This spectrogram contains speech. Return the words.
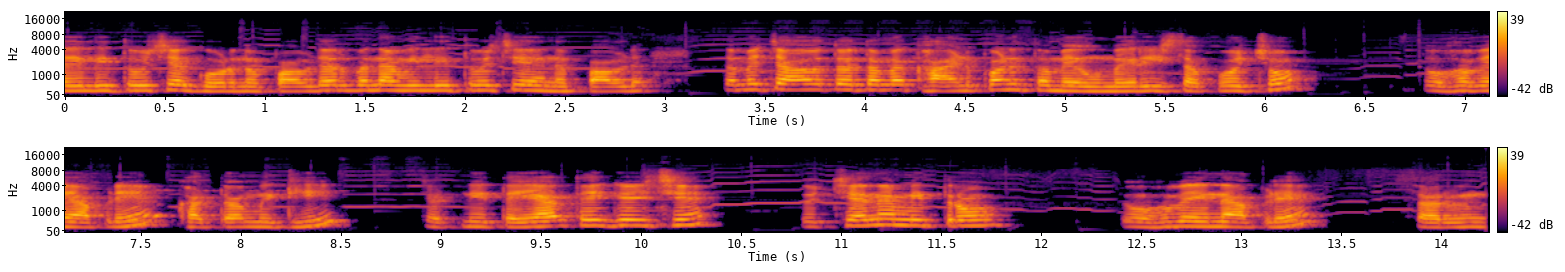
લઈ લીધો છે. ગોળનો પાવડર બનાવી લીધો છે અને પાવડર તમે ચાહો તો તમે ખાંડ પણ તમે ઉમેરી શકો છો. તો હવે આપણે ખાટા મીઠી ચટણી તૈયાર થઈ ગઈ છે. તો છે ને મિત્રો, તો હવે એને આપણે સર્વિંગ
